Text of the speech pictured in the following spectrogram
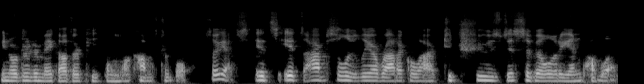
in order to make other people more comfortable. So yes, it's it's absolutely a radical act to choose disability in public.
